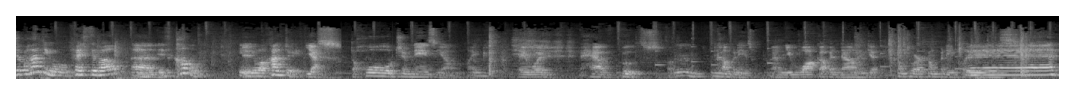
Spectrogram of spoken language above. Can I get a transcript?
Japan hunting festival uh, Mm. is common. in It- your country? Yes, the whole gymnasium, like they would have booths of Mm. companies, and you walk up and down and get come to our company, please. え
